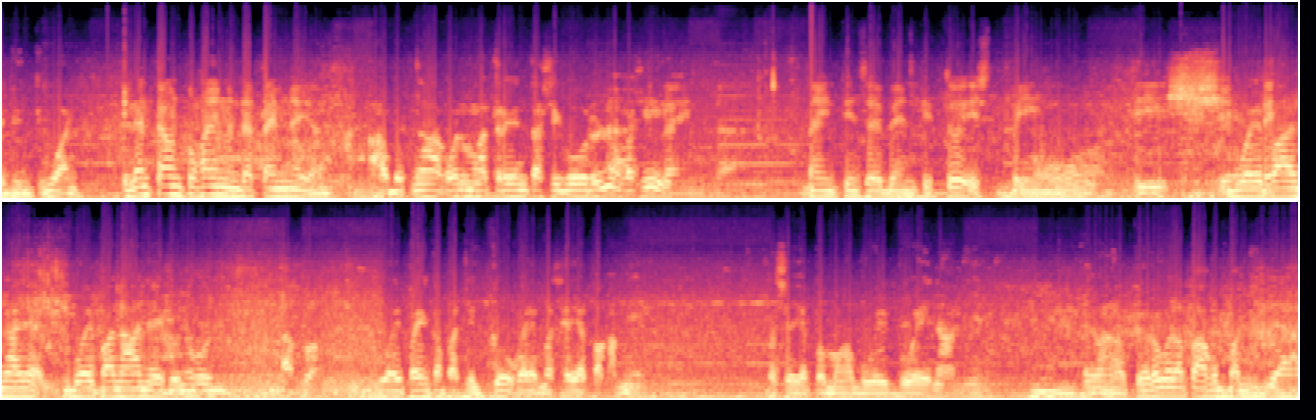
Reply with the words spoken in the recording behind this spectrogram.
71. Ilan taon po kayo nung that time na yon? Abot na ako ng mga 30 siguro no, kasi 1972 is being Oo. 27. buhay pa, na, buhay pa nanay ko noon. Apo. Buhay pa yung kapatid ko, kaya masaya pa kami. Masaya pa mga buhay-buhay namin. Hmm. Ah, pero wala pa akong pamilya.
